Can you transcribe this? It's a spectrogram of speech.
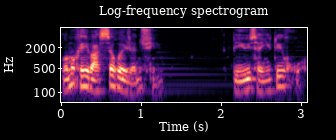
我们可以把社会人群比喻成一堆火。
